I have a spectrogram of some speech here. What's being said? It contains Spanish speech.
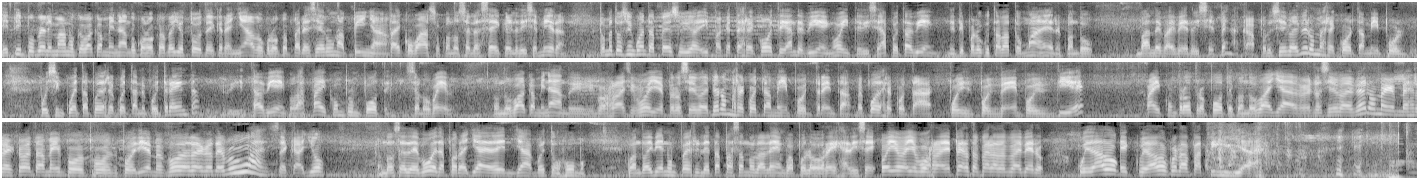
El tipo ve el hermano que va caminando con los cabellos todos desgreñados, con lo que pareciera una piña, de cobazo cuando se le acerca y le dice, mira, tome estos 50 pesos y, para que te recorte y ande bien, hoy te dice, ah, pues está bien. El tipo lo que gustaba tomar era cuando van de barbero y dice, ven acá, pero si el barbero me recorta a mí por, por 50, puede recortarme por 30, y está bien, con las pais compra un pote, se lo bebe. Cuando va caminando y borracho, oye, pero si el barbero me recorta a mí por 30, me puede recortar por, por 20, por 10 y compra otro pote. Cuando vaya, pero si el barbero me, me recorta a mí por, por, por 10, me puede recortar, ¡Uah! se cayó. Cuando se devuelve por allá, ya vuelto un humo. Cuando ahí viene un perro y le está pasando la lengua por la oreja, dice, oye, oye, borra, espérate, espérate, barbero, cuidado, eh, cuidado con la patilla.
